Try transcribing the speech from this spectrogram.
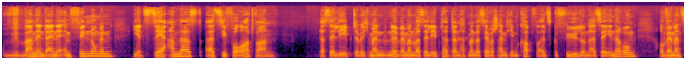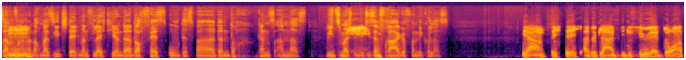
Waren denn deine Empfindungen jetzt sehr anders, als sie vor Ort waren? das Erlebte. Ich meine, ne, wenn man was erlebt hat, dann hat man das ja wahrscheinlich im Kopf als Gefühl und als Erinnerung. Und wenn man es dann mhm. nochmal sieht, stellt man vielleicht hier und da doch fest, oh, das war dann doch ganz anders. Wie zum Beispiel mit dieser Frage von Nikolas. Ja, richtig. Also klar, die Gefühle dort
